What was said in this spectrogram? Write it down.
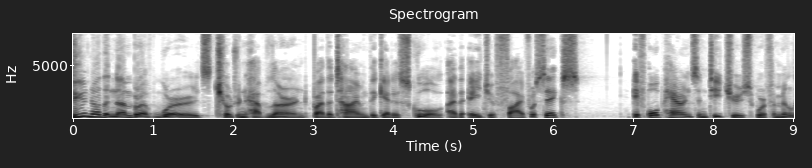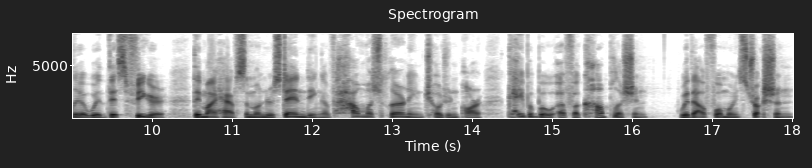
Do you know the number of words children have learned by the time they get to school at the age of five or six? If all parents and teachers were familiar with this figure, they might have some understanding of how much learning children are capable of accomplishing without formal instruction,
